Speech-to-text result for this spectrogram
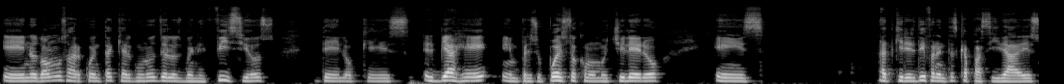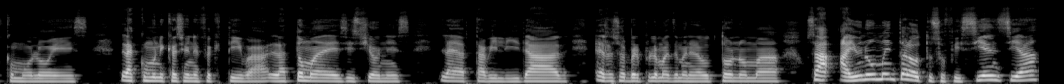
Eh, nos vamos a dar cuenta que algunos de los beneficios de lo que es el viaje en presupuesto como mochilero es adquirir diferentes capacidades como lo es la comunicación efectiva, la toma de decisiones, la adaptabilidad, el resolver problemas de manera autónoma. O sea, hay un aumento de la autosuficiencia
